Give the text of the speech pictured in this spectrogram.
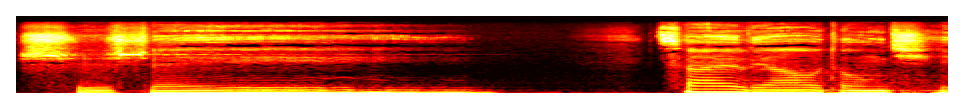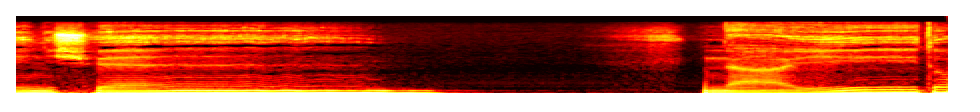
是谁在撩动琴弦？那一段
